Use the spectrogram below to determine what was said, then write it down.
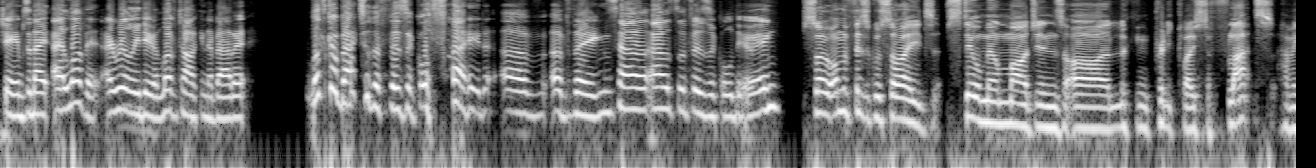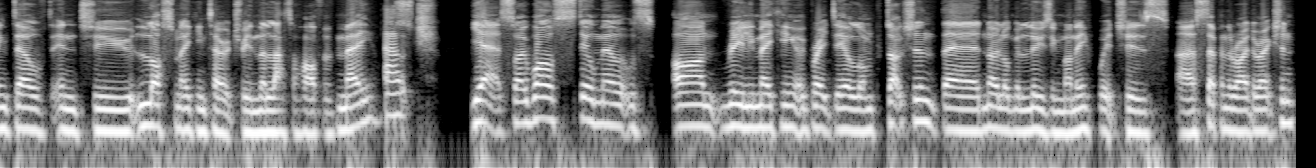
James, and I, I love it. I really do. I love talking about it. Let's go back to the physical side of, of things. How how's the physical doing? So, on the physical side, steel mill margins are looking pretty close to flat, having delved into loss making territory in the latter half of May. Ouch. Yeah, so while steel mills aren't really making a great deal on production, they're no longer losing money, which is a step in the right direction.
